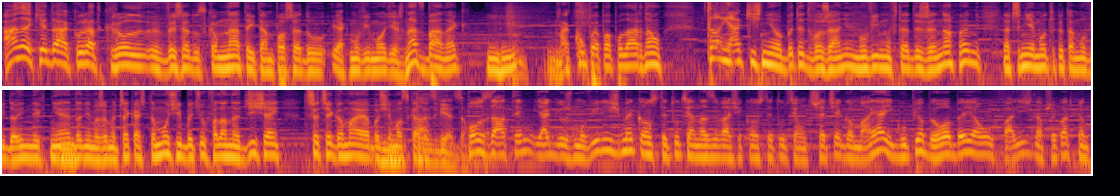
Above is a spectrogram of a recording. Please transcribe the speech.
A. Ale kiedy akurat król wyszedł z komnaty i tam poszedł, jak mówi młodzież, na dzbanek, na kupę popularną, to jakiś nieobyty dworzanin mówi mu wtedy, że no, n- znaczy nie mu, tylko tam mówi do innych, nie, to nie możemy czekać, to musi być uchwalone dzisiaj, 3 maja, bo się Moskale Tak. zwiedzą. Poza tym, jak już mówiliśmy, konstytucja nazywa się Konstytucją 3 maja i głupio byłoby ją uchwalić na przykład 5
